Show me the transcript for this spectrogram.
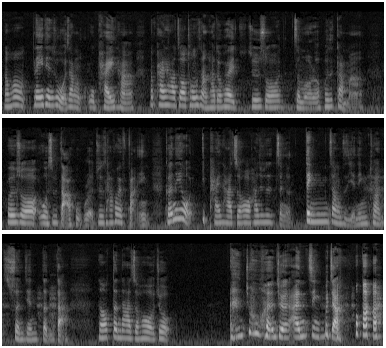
然后那一天是我这样，我拍他，那拍他之后，通常他都会就是说怎么了，或是干嘛，或者说我是不是打呼了，就是他会反应。可是那天我一拍他之后，他就是整个叮这样子，眼睛突然瞬间瞪大，然后瞪大之后就 就完全安静不讲话，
